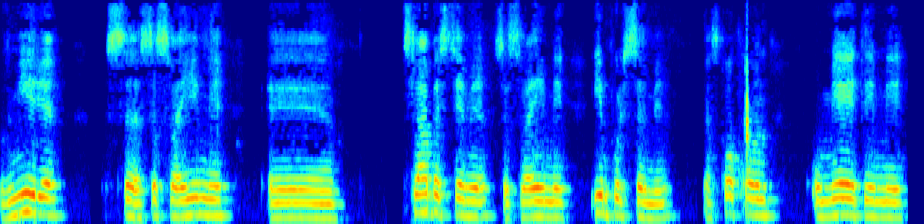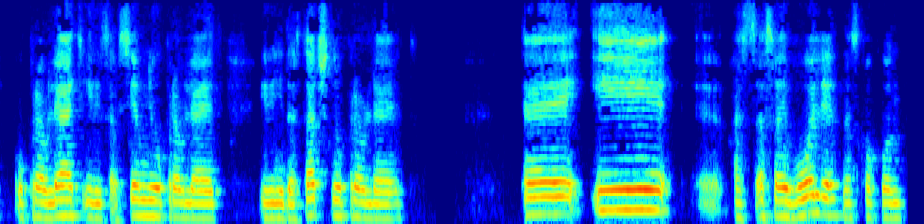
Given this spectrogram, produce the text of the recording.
в мире с, со своими слабостями, со своими импульсами, насколько он умеет ими управлять или совсем не управляет, или недостаточно управляет. Э, и э, о, своей воле, насколько он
